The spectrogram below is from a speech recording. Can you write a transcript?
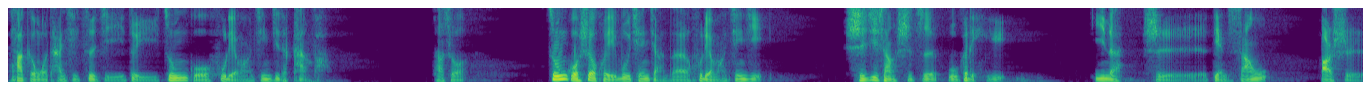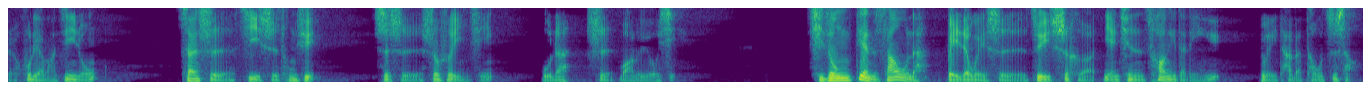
他跟我谈起自己对于中国互联网经济的看法。他说：“中国社会目前讲的互联网经济，实际上是指五个领域：一呢是电子商务，二是互联网金融。”三是即时通讯，四是搜索引擎，五呢是网络游戏。其中电子商务呢被认为是最适合年轻人创业的领域，因为它的投资少，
